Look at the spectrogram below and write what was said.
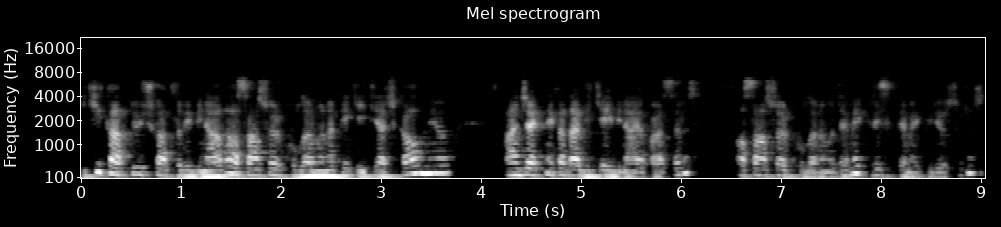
iki katlı, üç katlı bir binada asansör kullanımına pek ihtiyaç kalmıyor. Ancak ne kadar dikey bina yaparsanız asansör kullanımı demek, risk demek biliyorsunuz.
